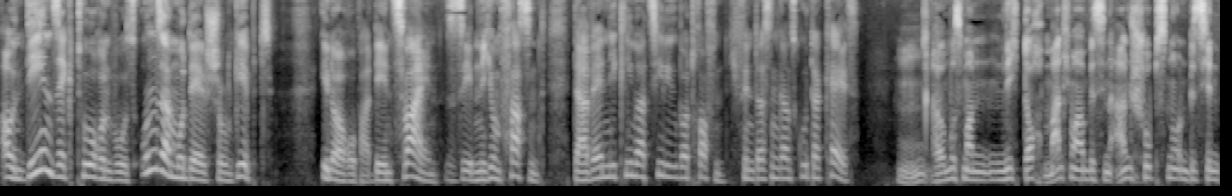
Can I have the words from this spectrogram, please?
Und den Sektoren, wo es unser Modell schon gibt, in Europa, den zweien, das ist eben nicht umfassend, da werden die Klimaziele übertroffen. Ich finde das ein ganz guter Case. Mhm. Aber muss man nicht doch manchmal ein bisschen anschubsen und ein bisschen,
